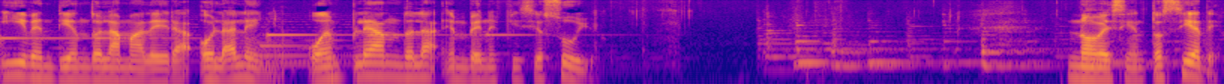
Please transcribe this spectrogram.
y vendiendo la madera o la leña, o empleándola en beneficio suyo. 907.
